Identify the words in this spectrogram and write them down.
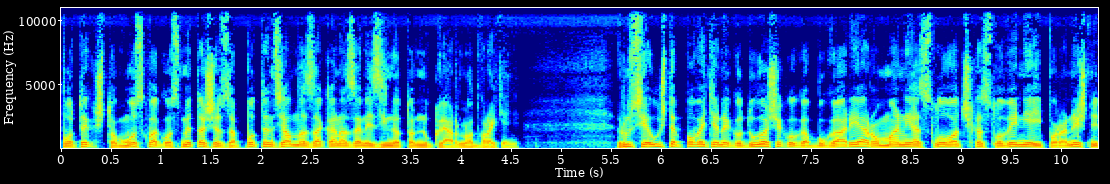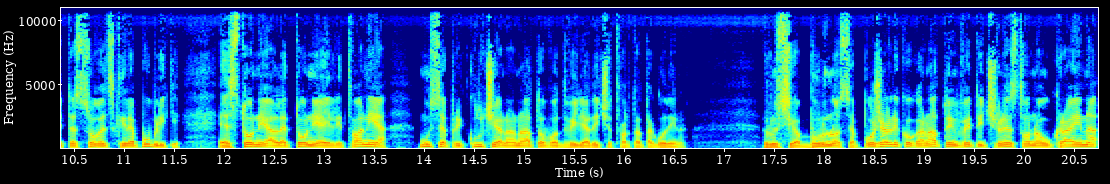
потек што Москва го сметаше за потенцијална закана за незиното нуклеарно одвраќање. Русија уште повеќе негодуваше кога Бугарија, Романија, Словачка, Словенија и поранешните советски републики, Естонија, Летонија и Литванија му се приклучија на НАТО во 2004 година. Русија бурно се пожали кога НАТО им вети членство на Украина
